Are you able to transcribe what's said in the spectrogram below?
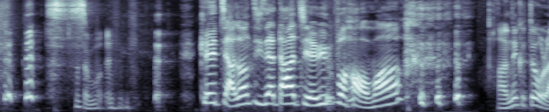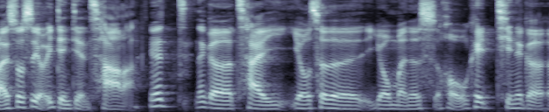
是什么？可以假装自己在搭捷运不好吗？啊，那个对我来说是有一点点差啦，因为那个踩油车的油门的时候，我可以听那个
